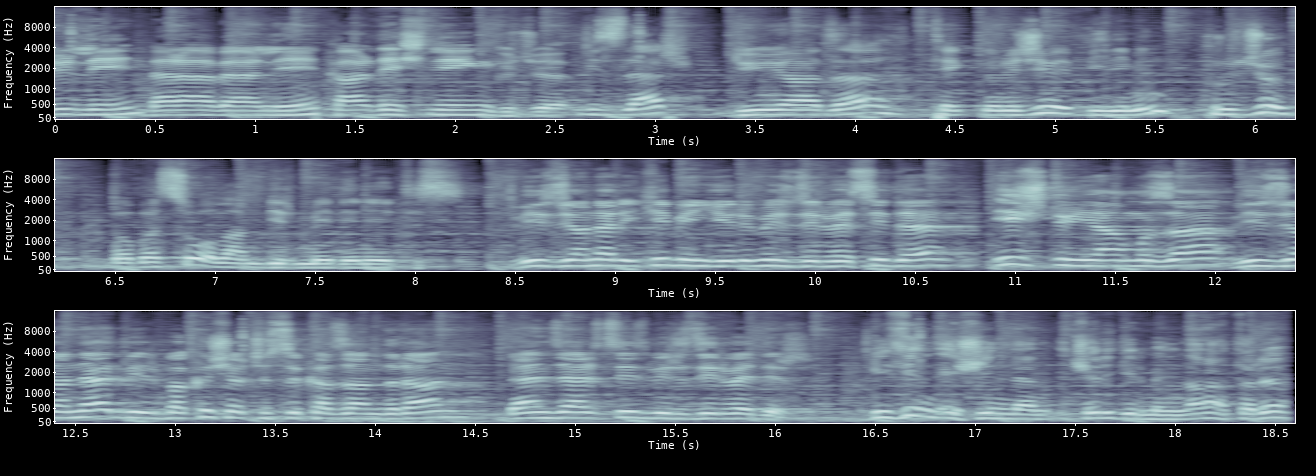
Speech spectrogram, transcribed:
Birliğin, beraberliğin, kardeşliğin gücü. Bizler dünyada teknoloji ve bilimin kurucu babası olan bir medeniyetiz. Vizyoner 2023 zirvesi de iş dünyamıza vizyoner bir bakış açısı kazandıran benzersiz bir zirvedir. Bizim eşiğinden içeri girmenin anahtarı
